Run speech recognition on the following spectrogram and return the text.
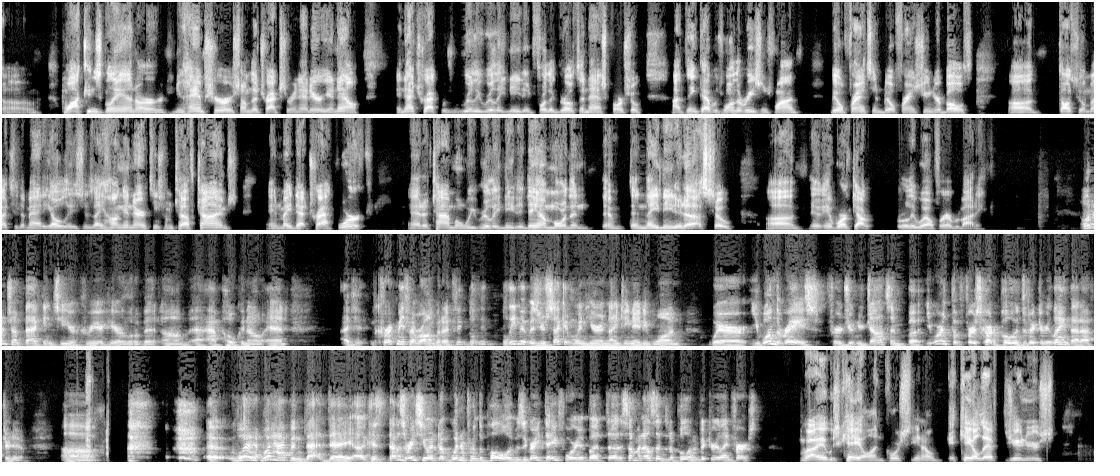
uh, Watkins Glen or New Hampshire or some of the tracks are in that area now. And that track was really, really needed for the growth of NASCAR. So I think that was one of the reasons why Bill France and Bill France Jr. both uh, thought so much of the Mattiolis as they hung in there through some tough times and made that track work at a time when we really needed them more than than, than they needed us. So uh, it, it, worked out really well for everybody. I want to jump back into your career here a little bit um, at, Pocono, and I, correct me if I'm wrong, but I think believe, believe it was your second win here in 1981 where you won the race for Junior Johnson, but you weren't the first car to pull into victory lane that afternoon. Uh, uh, what what happened that day? Because uh, that was a race you ended up winning from the pole. It was a great day for you, but uh, someone else ended up pulling in victory lane first. Well, it was Cale, and of course, you know, Cale left Junior's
